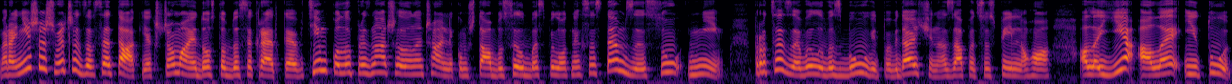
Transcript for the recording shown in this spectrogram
Раніше швидше за все так, якщо має доступ до секретки. Втім, коли призначили начальником штабу сил безпілотних систем ЗСУ, ні. Про це заявили в СБУ, відповідаючи на запит Суспільного. Але є, але і тут.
